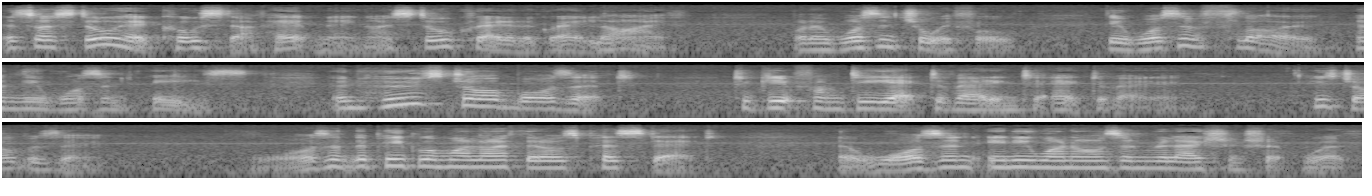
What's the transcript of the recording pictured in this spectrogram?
And so I still had cool stuff happening. I still created a great life. But I wasn't joyful. There wasn't flow and there wasn't ease. And whose job was it to get from deactivating to activating? Whose job was that? It wasn't the people in my life that I was pissed at. It wasn't anyone I was in relationship with.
